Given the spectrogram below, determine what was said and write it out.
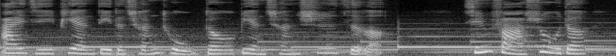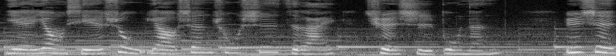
埃及遍地的尘土都变成狮子了。行法术的也用邪术要生出狮子来，却是不能。于是，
